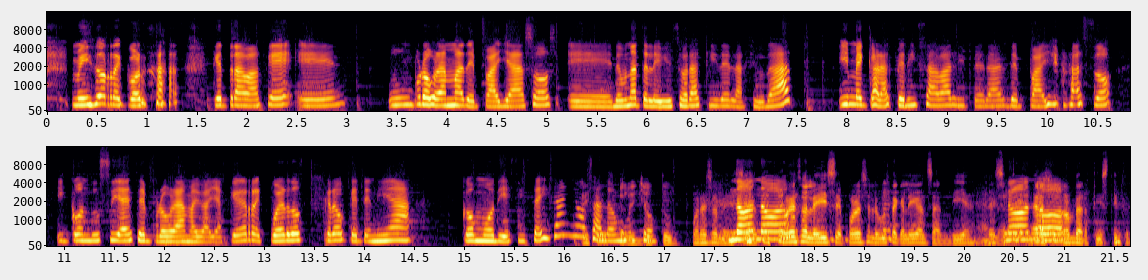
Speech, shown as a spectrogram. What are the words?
me hizo recordar que trabajé en un programa de payasos eh, de una televisora aquí de la ciudad y me caracterizaba literal de payaso y conducía ese programa. Y vaya, qué recuerdos, creo que tenía como 16 años a lo mucho. YouTube. Por eso le No, dice, no. por eso le dice, por eso le gusta que le digan sandía. Ese No, era su no. nombre artístico.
